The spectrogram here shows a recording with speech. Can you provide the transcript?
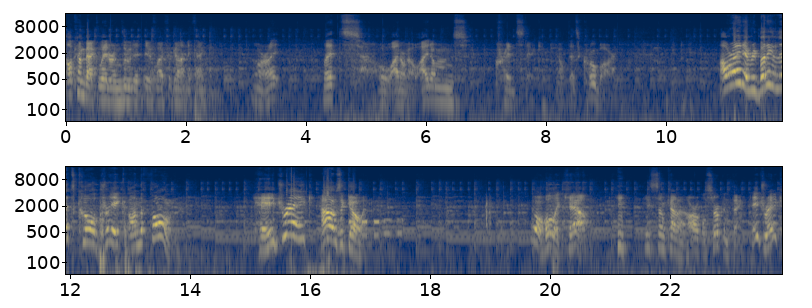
I'll come back later and loot it if I forgot anything. Alright. Let's... Oh, I don't know. Items... Cred stick. Oh, that's crowbar. Alright, everybody, let's call Drake on the phone. Hey, Drake! How's it going? Whoa, holy cow. He's some kind of horrible serpent thing. Hey, Drake!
